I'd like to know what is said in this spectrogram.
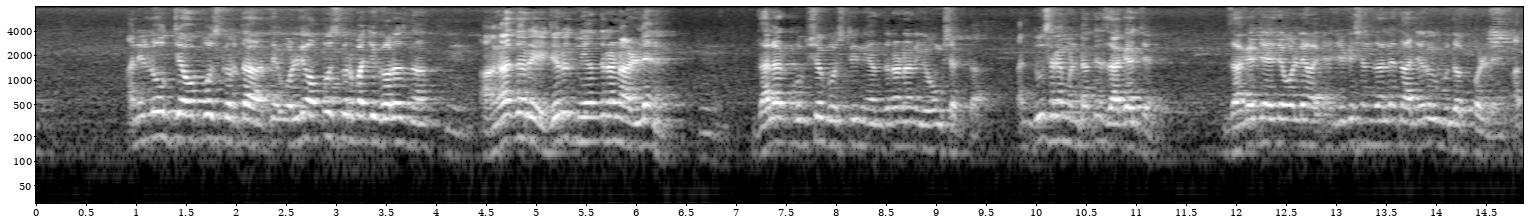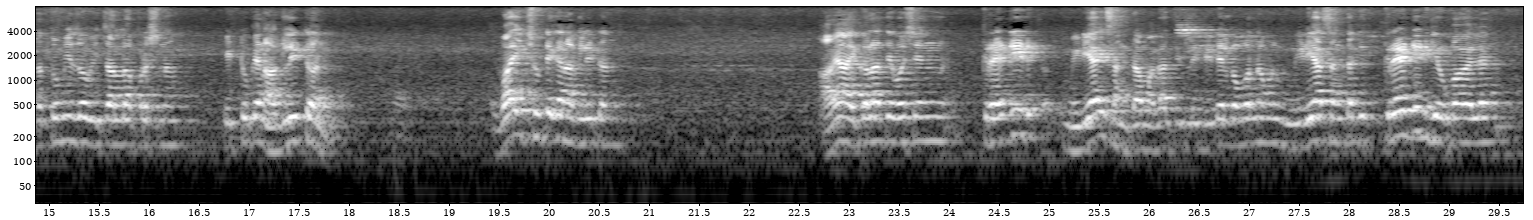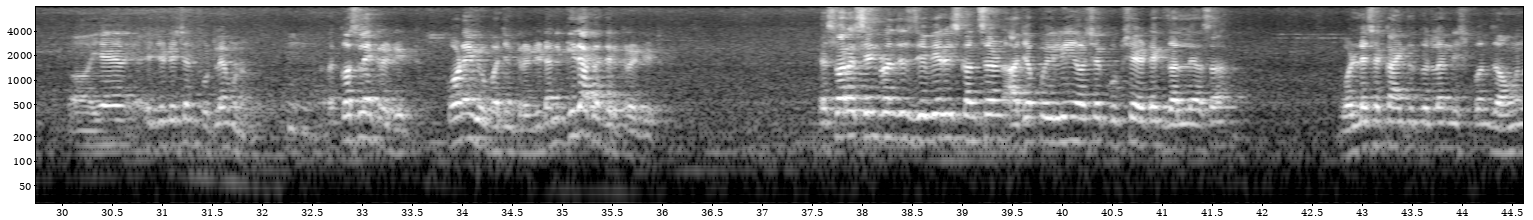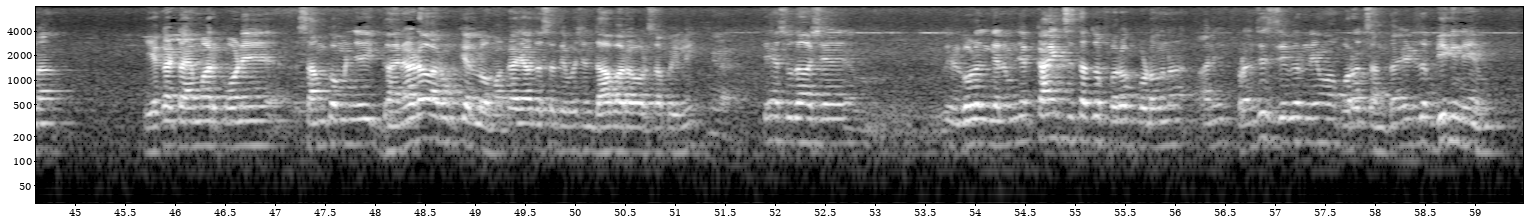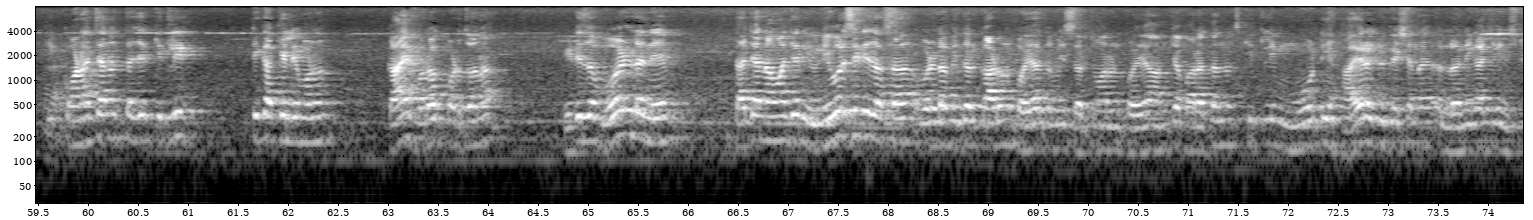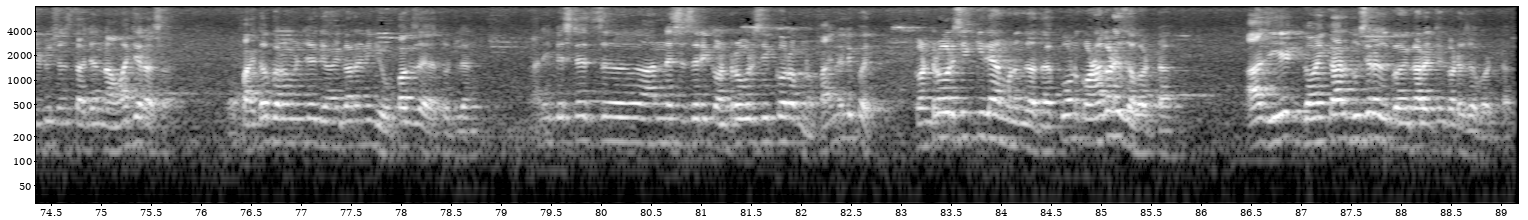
आनी लोक जे ऑपोज करता ते व्हडली ऑपोज करपाची गरज ना. हांगा जर हेजेरूच नियंत्रण हाडलें जाल्यार खुबश्यो गोश्टी नियंत्रणान येवंक शकता. आनी दुसरें म्हणटा तें जाग्याचें. जाग्याचें येदें व्हडलें एजिटेशन जालें ताजेरूय उदक पडलें. आतां तुमी जो विचारला प्रश्न it took an ugly turn why it should take an ugly turn हांवें आयकलां ते भशेन क्रेडिट मिडियाय सांगता म्हाका तितली डिटेल खबर ना पूण मिडिया सांगता की क्रेडिट घेवपा वयल्यान हें एजिटेशन फुटलें म्हणून. आतां कसलें क्रेडिट कोणें घेवपाचें क्रेडिट आनी कित्या खातीर credit as far as Saint Francis Xavier is concern हाज्या पयलीं अशे खुबशे अटॅक जाल्ले आसा व्हडलेशे कांय तितूंतल्यान निश्पन्न जावंक ना. एका टायमार कोणें सामको म्हणजे घानाडो आरोप केल्लो म्हाका याद आसा ते भशेन धा बारा वर्सां पयलीं तें सुद्दां अशें विरगळून गेलें. म्हणजे कांयच ताचो फरक पडोंक ना. आनी फ्रांसीस झेवियर नेम हांव परत सांगता it is a big name की कोणाच्यानच ताजेर कितली टिका केली म्हणून? कांय फरक पडचो ना? It is a world name ताच्या नांवाचेर युनिवर्सिटीज आसा वर्ल्डा भितर काडून पळया तुमी सर्च मारून पळया आमच्या भारतानूच कितली मोठी हायर एज्युकेशन लर्निंगाची इन्स्टिट्युशन्स ताच्या नांवाचेर आसा हो फायदो खरो म्हणजे गोंयकारांनी घेवपाक जाय हातूंतल्यान. आनी बेश्टेच अननेसेसरी कंट्रोवर्सी करप ना फायनली पळय कंट्रोवर्सी कित्याक म्हणून जाता? कोण कोणा कडेन झगडटा? आज एक गोंयकार दुसऱ्या गोंयकाराचे कडेन झगडटा.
